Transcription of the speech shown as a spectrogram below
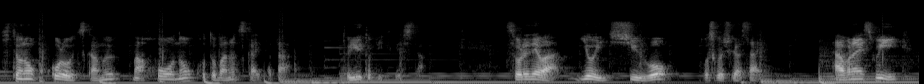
人の心をつかむ魔法の言葉の使い方というトピックでした。それでは良い週をお過ごしください。Have a nice week!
